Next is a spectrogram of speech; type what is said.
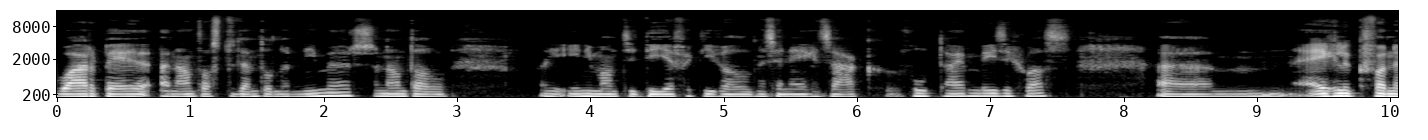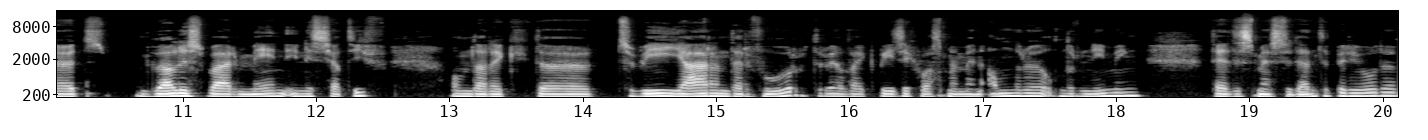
waarbij een aantal studentondernemers, een aantal. Één iemand die, effectief al met zijn eigen zaak fulltime bezig was. Um, eigenlijk vanuit weliswaar mijn initiatief, omdat ik de twee jaren daarvoor, terwijl ik bezig was met mijn andere onderneming, tijdens mijn studentenperiode,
